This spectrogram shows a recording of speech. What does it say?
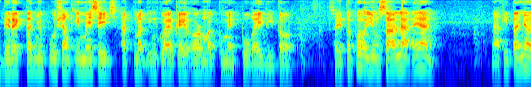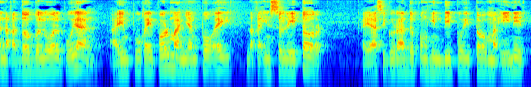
direktan nyo po siyang i-message at mag-inquire kayo or mag-comment po kayo dito. So ito po, yung sala, ayan. Nakita nyo, naka-double wall po yan. Ayon po kay Foreman, yan po ay naka-insulator. Kaya sigurado pong hindi po ito mainit.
